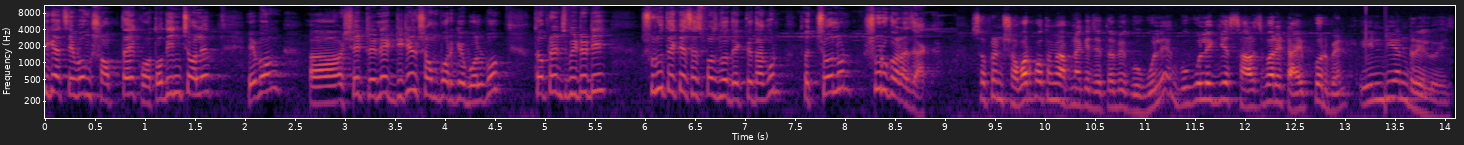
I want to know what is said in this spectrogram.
ঠিক আছে, এবং সপ্তাহে কতদিন চলে? এবং সেই ট্রেনের ডিটেল সম্পর্কে বলব। তো ফ্রেন্ডস ভিডিওটি শুরু থেকে শেষ পর্যন্ত দেখতে থাকুন। তো চলুন, শুরু করা যাক। সো ফ্রেন্ড সবার প্রথমে আপনাকে যেতে হবে গুগলে গুগলে গিয়ে সার্চ বারে টাইপ করবেন ইন্ডিয়ান রেলওয়েজ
